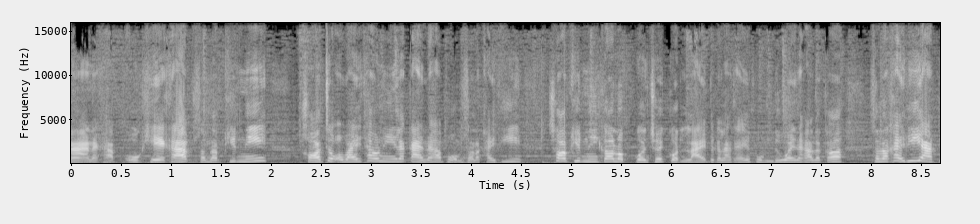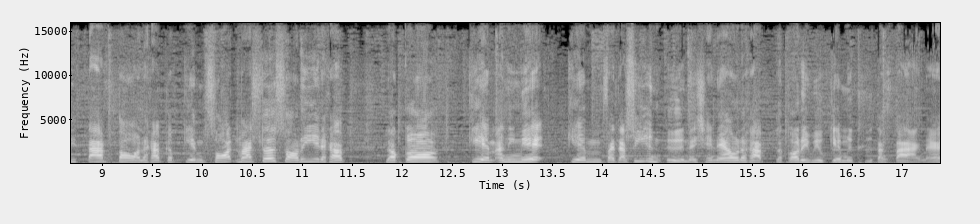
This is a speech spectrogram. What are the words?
มากนะครับ โอเคครับสำหรับคลิปนี้ขอจบเอาไว้เท่านี้แล้วกันนะครับผมสำหรับใครที่ชอบคลิปนี้ก็รบกวนช่วยกดไลค์เป็นกำลังใจให้ผมด้วยนะครับ แล้วก็สำหรับใครที่อยากติดตามต่อนะครับ กับเกมซอสมาสเตอร์สตอรี่นะครับ แล้วก็เกมอนิเมะ เกมแฟนตาซีอื่น ๆ ในช anel นะครับ แล้วก็รีวิวเกมมือถือต่างๆ นะ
